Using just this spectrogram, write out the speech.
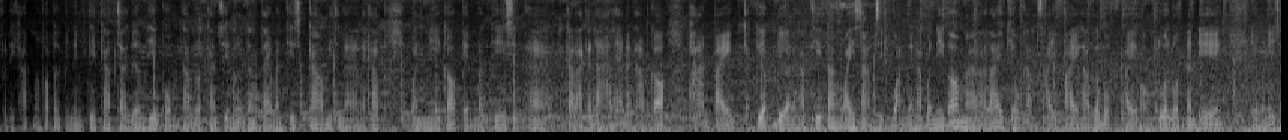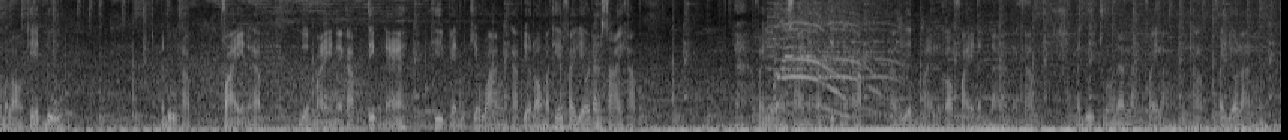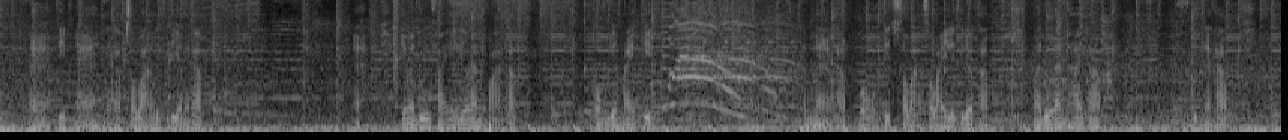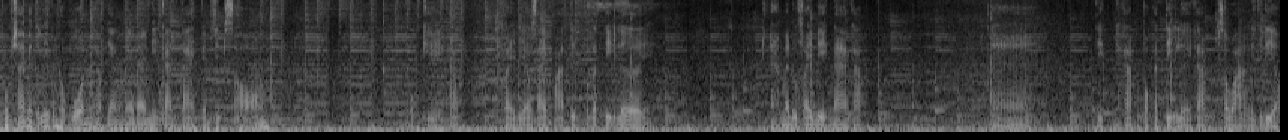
สวัสดีครับ มาพบเปิดเป็นหนึ่งคลิปครับ จากเดิมที่ผมทำรถคันสีน้ำเงินตั้งแต่วันที่ 19 มิถุนายนนะครับ วันนี้ก็เป็นวันที่ 15 กรกฎาแล้วนะครับ ก็ผ่านไปจะเกือบเดือนนะครับ ที่ตั้งไว้ 30 วันนะครับ วันนี้ก็มาไล่เกี่ยวกับสายไฟครับ ระบบไฟของตัวรถนั่นเอง เดี๋ยววันนี้จะมาลองเทสดู มาดูครับ ไฟนะครับ เดือนไม้นะครับ ติดนะ ที่เป็นเกียร์ว่างนะครับ เดี๋ยวลองมาเทสไฟเลี้ยวด้านซ้ายครับ ไฟเลี้ยวด้านซ้ายนะครับ ติดนะครับ ทั้งเรือนใหม่แล้วก็ไฟด้านหน้านะครับ มาดูช่วงด้านหลังไฟหลังนะครับ ไฟเลี้ยวหลังติดนะนะครับ สว่างเลยทีเดียวนะครับ เดี๋ยวมาดูไฟเลี้ยวด้านขวาครับ ตรงเรือนไม้ติดด้านหน้าครับ โอ้โหติดสว่างสวัยเลยทีเดียวครับ มาดูด้านท้ายครับ ติดนะครับ ผมใช้แบตเตอรี่เป็น 6 โวลต์นะครับ ยังไม่ได้มีการแปลงเป็น 12 โอเคครับ ฟเลี้ยวซ้ายขวาติดปกติเลยอะมาดูไฟเบรกหน้าครับอ่าติดนะครับปกติเลยครับ สว่างเลยทีเดียว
